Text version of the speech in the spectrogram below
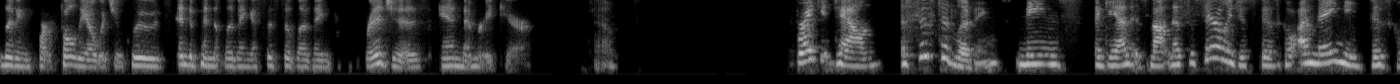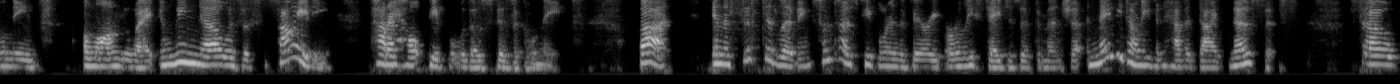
living portfolio, which includes independent living, assisted living, bridges, and memory care. So, break it down. Assisted living means, again, it's not necessarily just physical. I may need physical needs along the way. And we know as a society how to help people with those physical needs. But in assisted living, sometimes people are in the very early stages of dementia and maybe don't even have a diagnosis. So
